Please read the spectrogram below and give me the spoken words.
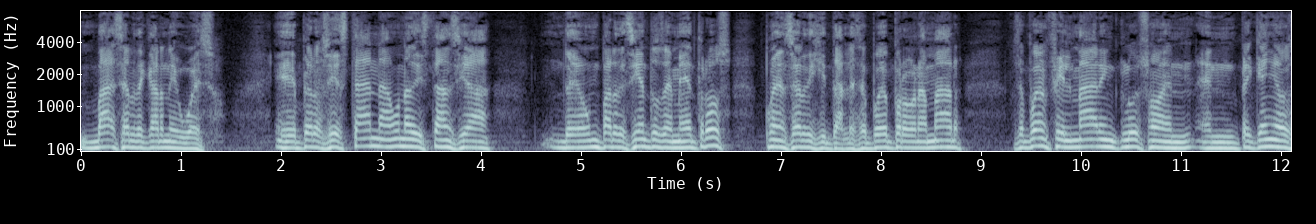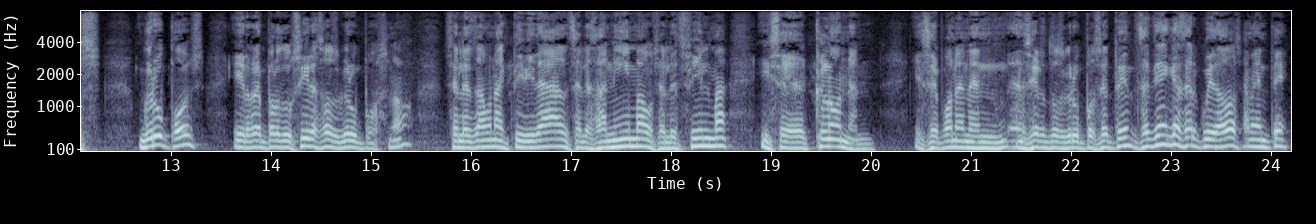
va a ser de carne y hueso. Eh, pero si están a una distancia de un par de cientos de metros, pueden ser digitales. Se puede programar, se pueden filmar incluso en, en pequeños grupos y reproducir esos grupos, ¿no? Se les da una actividad, se les anima o se les filma y se clonan y se ponen en, ciertos grupos. Se, se tienen que hacer cuidadosamente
